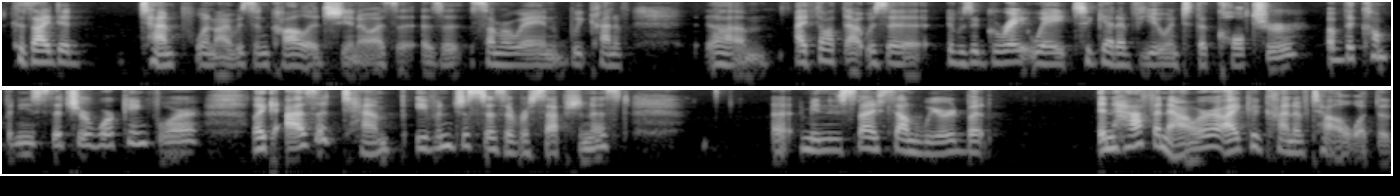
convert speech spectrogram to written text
because i did temp when i was in college you know as a, as a summer way. And we kind of um, i thought that was a it was a great way to get a view into the culture of the companies that you're working for. Like as a temp even just as a receptionist uh, i mean this might sound weird but in half an hour i could kind of tell what the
